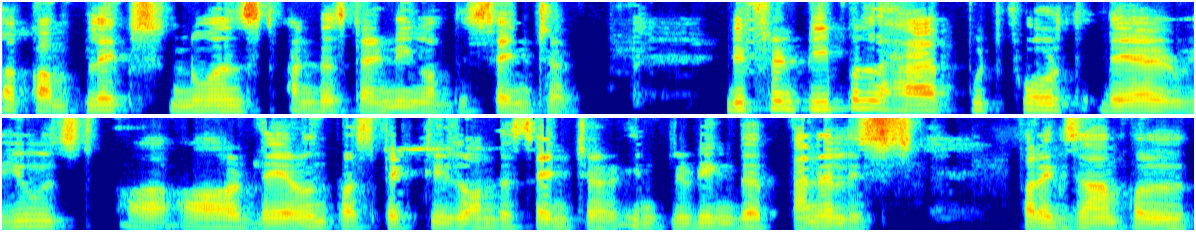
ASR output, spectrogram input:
a complex, nuanced understanding of the center. Different people have put forth their views uh, or their own perspectives on the center, including the panelists. For example,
